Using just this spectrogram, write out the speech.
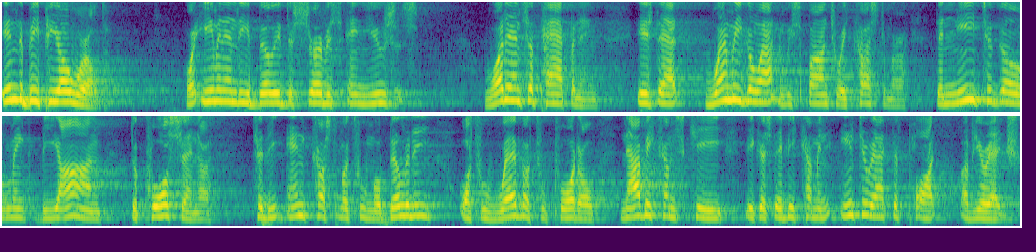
In the BPO world, or even in the ability to service end users, what ends up happening is that when we go out and respond to a customer, the need to go link beyond the call center to the end customer through mobility or through web or through portal now becomes key because they become an interactive part of your edge.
